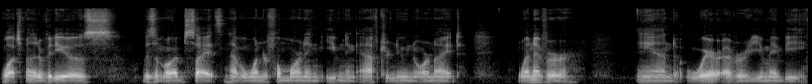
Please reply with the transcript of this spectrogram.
Watch my other videos. Visit my websites and have a wonderful morning, evening, afternoon, or night, whenever and wherever you may be.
